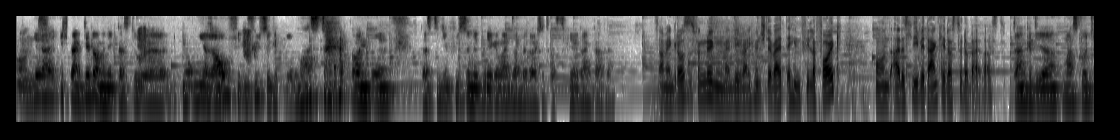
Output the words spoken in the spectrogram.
Und ja, ich danke dir, Dominik, dass du äh, mir Raum für die Füße gegeben hast und äh, dass du die Füße mit mir gemeinsam beleuchtet hast. Vielen Dank dafür. Es war mir ein großes Vergnügen, mein Lieber. Ich wünsche dir weiterhin viel Erfolg und alles Liebe. Danke, dass du dabei warst. Danke dir. Mach's gut.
